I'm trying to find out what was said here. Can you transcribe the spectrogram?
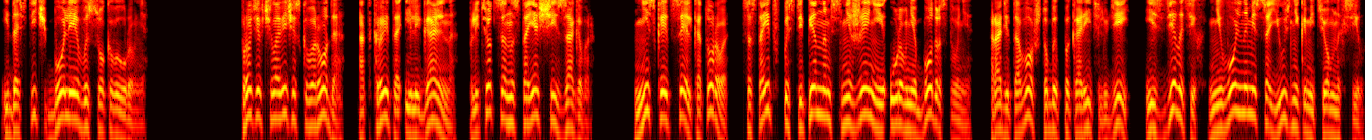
и достичь более высокого уровня. Против человеческого рода открыто и легально плетется настоящий заговор, низкая цель которого состоит в постепенном снижении уровня бодрствования ради того, чтобы покорить людей и сделать их невольными союзниками темных сил.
